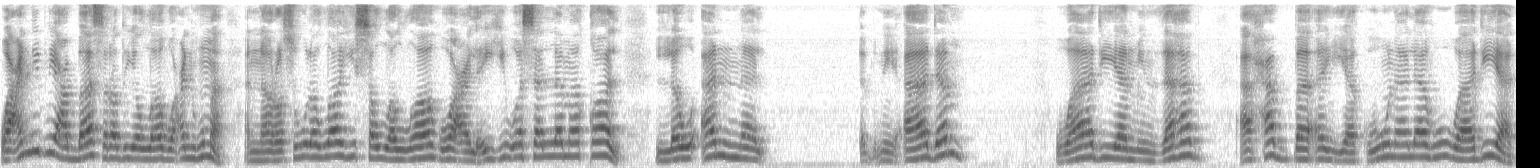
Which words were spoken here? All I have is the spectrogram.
وعن ابن عباس رضي الله عنهما أن رسول الله صلى الله عليه وسلم قال لو أن ابن آدم واديا من ذهب أحب أن يكون له واديان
